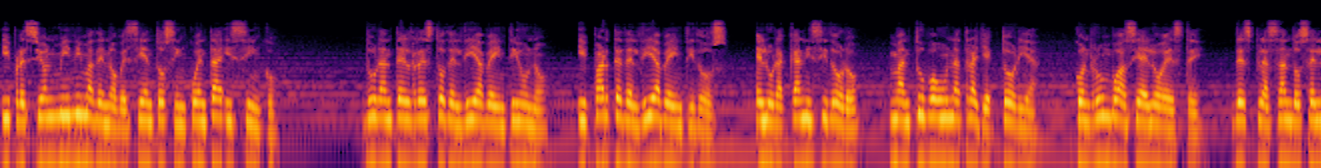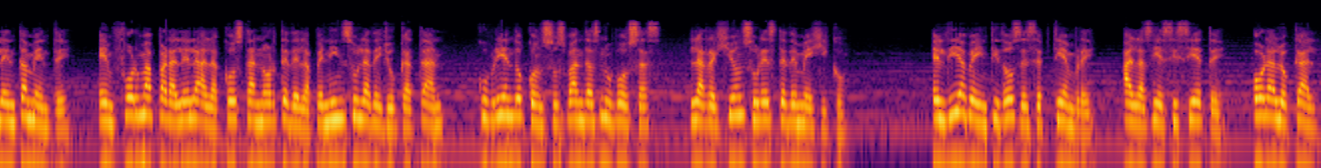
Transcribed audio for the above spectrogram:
y presión mínima de 955. Durante el resto del día 21, y parte del día 22, el huracán Isidoro, mantuvo una trayectoria, con rumbo hacia el oeste, desplazándose lentamente, en forma paralela a la costa norte de la península de Yucatán, cubriendo con sus bandas nubosas, la región sureste de México. El día 22 de septiembre, a las 17, hora local,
